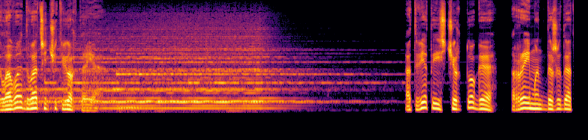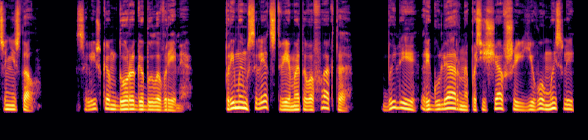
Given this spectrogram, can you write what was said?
Глава 24 Ответа из чертога Реймонд дожидаться не стал. Слишком дорого было время. Прямым следствием этого факта были регулярно посещавшие его мысли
